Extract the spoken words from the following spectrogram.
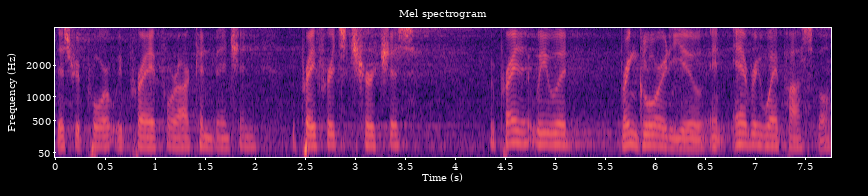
this report. We pray for our convention. We pray for its churches. We pray that we would bring glory to you in every way possible.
